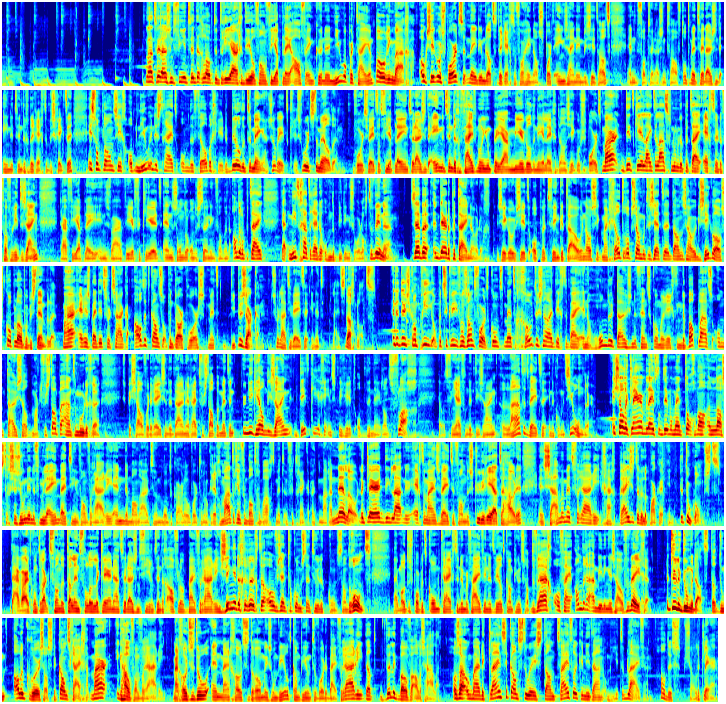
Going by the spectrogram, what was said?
Na 2024 loopt de driejarige deal van Viaplay af en kunnen nieuwe partijen een poging wagen. Ook Ziggo Sport, medium dat de rechten voorheen als Sport 1 zijn in bezit had en van 2012 tot en met 2021 de rechten beschikte, is van plan zich opnieuw in de strijd om de felbegeerde beelden te mengen, zo weet Chris Woerts te melden. Woerts weet dat Viaplay in 2021 5 miljoen per jaar meer wilde neerleggen dan Ziggo Sport, maar dit keer lijkt de laatstgenoemde partij echter de favoriet te zijn, daar Viaplay in zwaar weer verkeert en zonder ondersteuning van een andere partij ja, niet gaat redden om de biedingsoorlog te winnen. Ze hebben een derde partij nodig. Ziggo zit op het vinkentouw en als ik mijn geld erop zou moeten zetten, dan zou ik Ziggo als koploper bestempelen. Maar er is bij dit soort zaken altijd kans op een dark horse met diepe zakken. Zo laat hij weten in het Leids Dagblad. En de Dutch Grand Prix op het circuit van Zandvoort komt met grote snelheid dichterbij en honderdduizenden fans komen richting de badplaats om thuisheld Max Verstappen aan te moedigen. Speciaal voor de race in de duinen rijdt Verstappen met een uniek helmdesign, dit keer geïnspireerd op de Nederlandse vlag. Ja, wat vind jij van dit design? Laat het weten in de comments hieronder. En Charles Leclerc beleeft op dit moment toch wel een lastig seizoen in de Formule 1 bij het team van Ferrari. En de man uit Monte Carlo wordt dan ook regelmatig in verband gebracht met een vertrek uit Maranello. Leclerc die laat nu echt de minds weten van de Scuderia te houden en samen met Ferrari graag prijzen te willen pakken in de toekomst. Daar waar het contract van de talentvolle Leclerc na 2024 afloopt bij Ferrari, zingen de geruchten over zijn toekomst natuurlijk constant rond. Bij motorsport.com krijgt de nummer 5 in het wereldkampioenschap de vraag of hij andere aanbiedingen zou overwegen. Natuurlijk doen we dat. Dat doen alle coureurs als ze de kans krijgen. Maar ik hou van Ferrari. Mijn grootste doel en mijn grootste droom is om wereldkampioen te worden bij Ferrari. Dat wil ik boven alles halen. Als daar ook maar de kleinste kans toe is, dan twijfel ik er niet aan om hier te blijven. Al dus Charles Leclerc.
